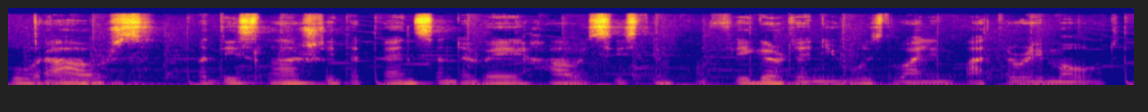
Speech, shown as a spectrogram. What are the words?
4 hours, but this largely depends on the way how a system configured and used while in battery mode.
